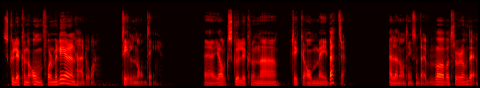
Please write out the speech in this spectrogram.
skulle jag kunna omformulera den här då till någonting? Eh, jag skulle kunna tycka om mig bättre. Eller någonting sånt där. Vad, vad tror du om det?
